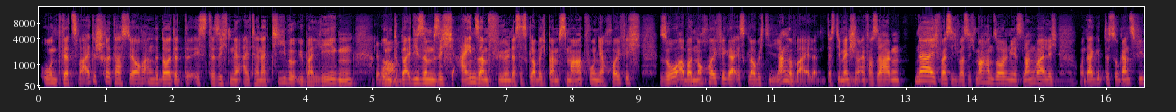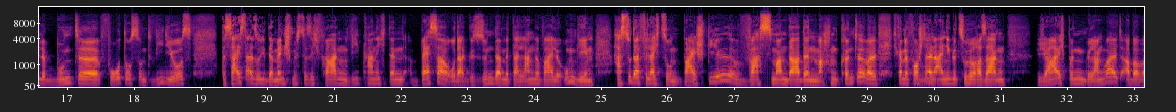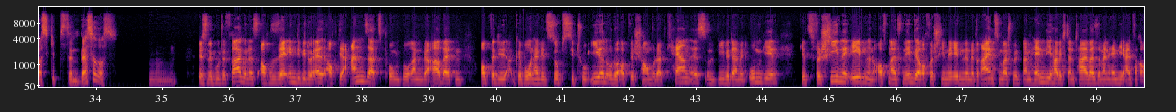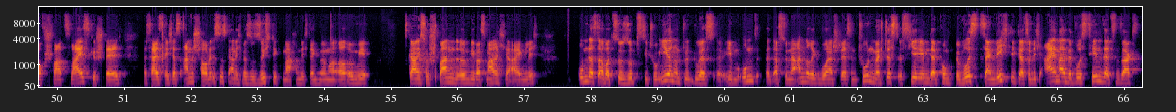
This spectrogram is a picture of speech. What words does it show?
Und der zweite Schritt, hast du ja auch angedeutet, ist sich eine Alternative überlegen. Genau. Und bei diesem sich einsam fühlen, das ist, glaube ich, beim Smartphone ja häufig so, aber noch häufiger ist, glaube ich, die Langeweile, dass die Menschen mhm. einfach sagen, na, ich weiß nicht, was ich machen soll, mir ist langweilig. Mhm. Und da gibt es so ganz viele bunte Fotos und Videos. Das heißt also, der Mensch müsste sich fragen, wie kann ich denn besser oder gesünder mit der Langeweile umgehen? Hast du da vielleicht so ein Beispiel, was man da denn machen könnte? Weil ich kann mir vorstellen, vorstellen, einige Zuhörer sagen, ja, ich bin gelangweilt, aber was gibt es denn Besseres? Mhm. Ist eine gute Frage und ist auch sehr individuell auch der Ansatzpunkt, woran wir arbeiten, ob wir die Gewohnheit jetzt substituieren oder ob wir schauen, wo der Kern ist und wie wir damit umgehen. es verschiedene Ebenen. Oftmals nehmen wir auch verschiedene Ebenen mit rein. Zum Beispiel mit meinem Handy habe ich dann teilweise mein Handy einfach auf schwarz-weiß gestellt. Das heißt, wenn ich das anschaue, ist es gar nicht mehr so süchtig machend. Ich denke mir immer, oh, irgendwie ist gar nicht so spannend, irgendwie, was mache ich hier eigentlich? Um das aber zu substituieren und du, du es eben um, dass du eine andere Gewohnheit stattdessen tun möchtest, ist hier eben der Punkt Bewusstsein wichtig, dass du dich einmal bewusst hinsetzt und sagst,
